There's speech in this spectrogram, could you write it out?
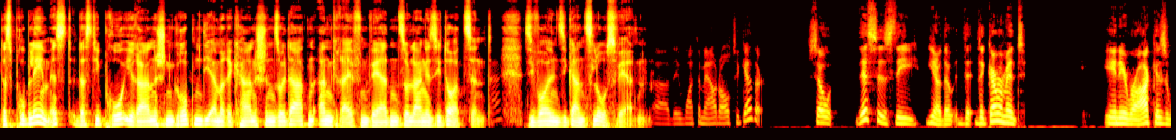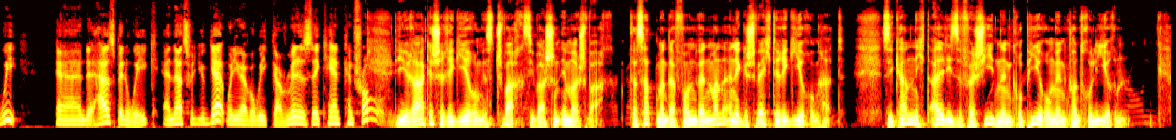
Das Problem ist, dass die pro-iranischen Gruppen die amerikanischen Soldaten angreifen werden, solange sie dort sind. Sie wollen sie ganz loswerden. This is the, you know, the, the, the government in Iraq is weak. And it has been weak, and that's what you get when you have a weak government is they can't control. Die irakische Regierung ist schwach, sie war schon immer schwach. Das hat man davon, wenn man eine geschwächte Regierung hat. Sie kann nicht all diese verschiedenen Gruppierungen kontrollieren.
